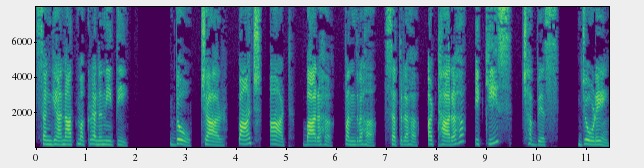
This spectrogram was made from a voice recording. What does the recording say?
संज्ञानात्मक रणनीति। दो, चार, पाँच, आठ, बारह, पंद्रह। सत्रह, अठारह, इक्कीस, छब्बीस। जोड़ें।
